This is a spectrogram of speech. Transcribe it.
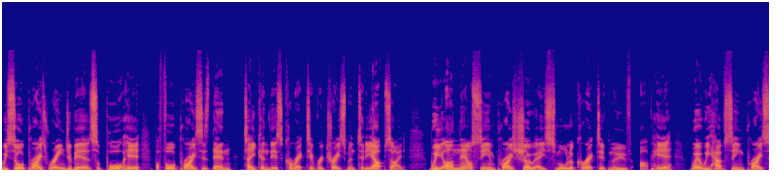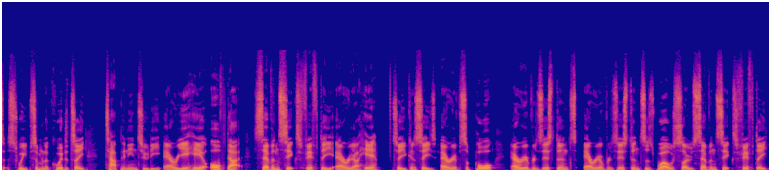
We saw price range a bit at support here before price has then taken this corrective retracement to the upside. We are now seeing price show a smaller corrective move up here where we have seen price sweep some liquidity, tapping into the area here of that 7650 area here. So you can see area of support, area of resistance, area of resistance as well. So 7650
